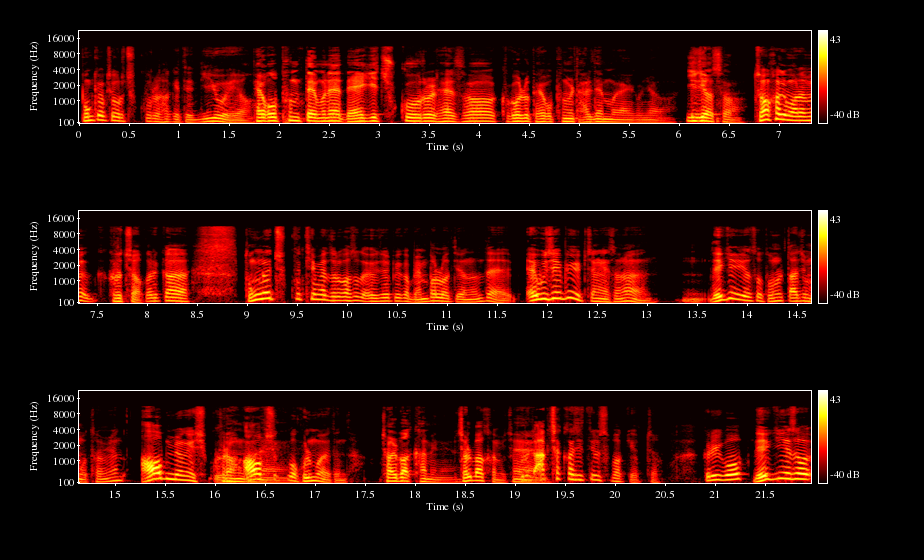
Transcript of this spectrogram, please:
본격적으로 축구를 하게 된 이유예요. 배고픔 때문에 내기 축구를 해서 그걸로 배고픔을 달댄 모양이군요. 이겨서. 정확하게 말하면 그렇죠. 그러니까 동네 축구팀에 들어가서도 에우제비가 맨발로 뛰었는데 에우제비 입장에서는 내기에 이어서 돈을 따지 못하면 아홉 명의 식구, 아홉 식구가 굶어야 된다. 절박함이네요. 절박함이죠. 네. 그러니까 악착까지 뛸 수밖에 없죠. 그리고 내기에서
